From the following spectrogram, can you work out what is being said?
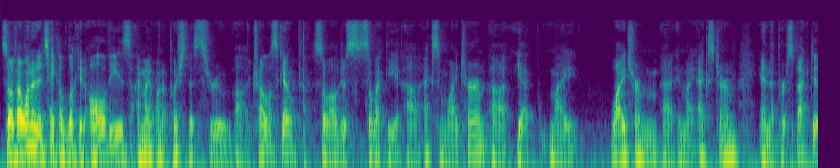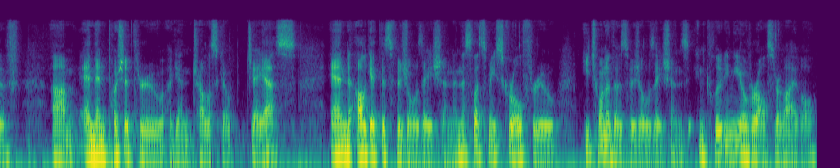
So if I wanted to take a look at all of these, I might want to push this through uh, Trelliscope. So I'll just select the uh, X and Y term, uh, yeah, my y term uh, in my x term and the perspective, um, and then push it through, again, Trelliscope JS, and I'll get this visualization. And this lets me scroll through each one of those visualizations, including the overall survival.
